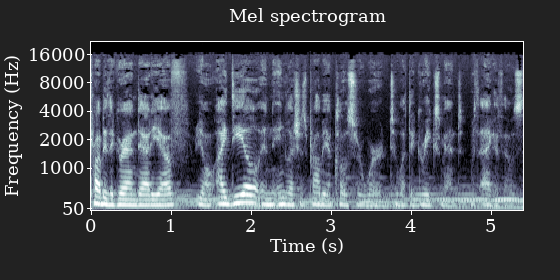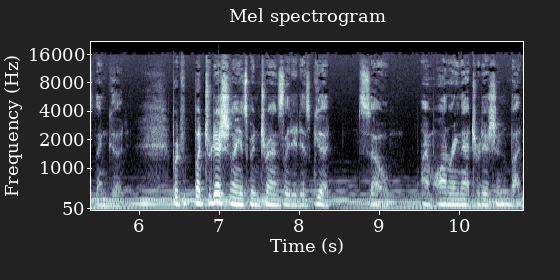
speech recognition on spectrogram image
probably the granddaddy of, you know, ideal in English is probably a closer word to what the Greeks meant with agathos than good. But, but traditionally it's been translated as good. So I'm honoring that tradition. But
